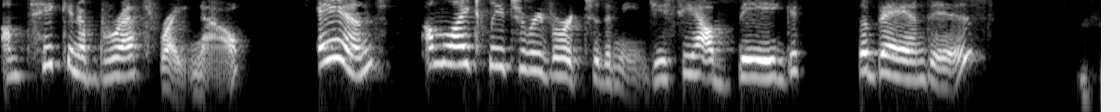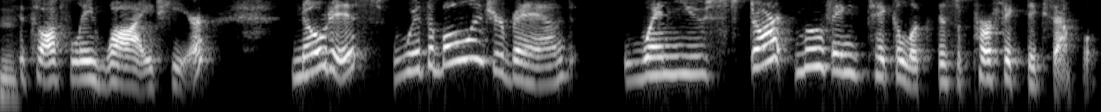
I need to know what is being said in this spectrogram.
I'm taking a breath right now, and I'm likely to revert to the mean. Do you see how big the band is? Mm-hmm. It's awfully wide here. Notice with a Bollinger Band, when you start moving, take a look, this is a perfect example.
